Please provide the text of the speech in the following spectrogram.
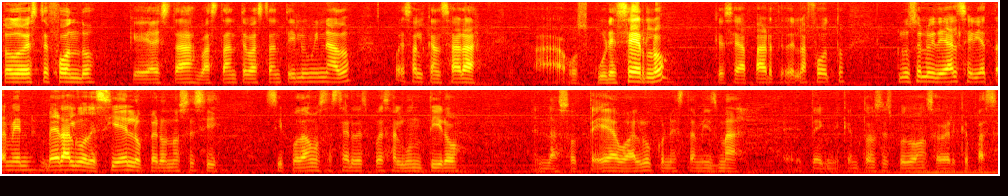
todo este fondo que está bastante, bastante iluminado, puedes alcanzar a, oscurecerlo, que sea parte de la foto. Incluso lo ideal sería también ver algo de cielo, pero no sé si, si podamos hacer después algún tiro en la azotea o algo con esta misma eh, técnica. Entonces, pues vamos a ver qué pasa.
